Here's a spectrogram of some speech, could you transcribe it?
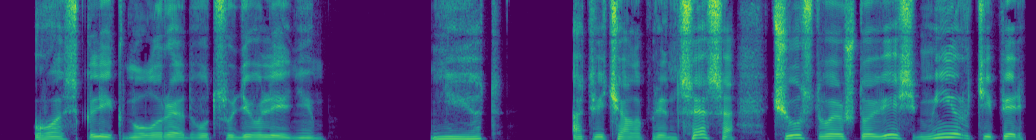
— воскликнул Редвуд с удивлением. «Нет», — отвечала принцесса, чувствуя, что весь мир теперь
